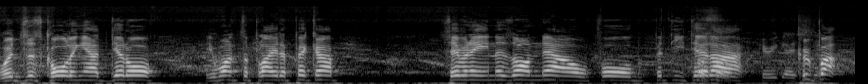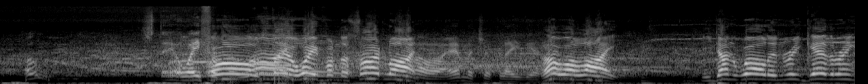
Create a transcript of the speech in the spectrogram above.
Woods is calling out, get off. He wants the play to pick up. 17 is on now for 50 Tera. Here he goes. Cooper. Oh, stay away from Oh, the stay line. away from the sideline. Oh, amateur play there. Lower lie. He done well in regathering,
